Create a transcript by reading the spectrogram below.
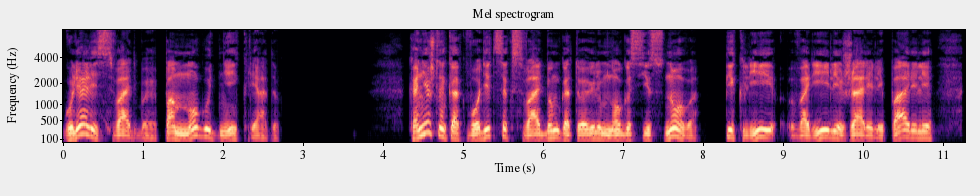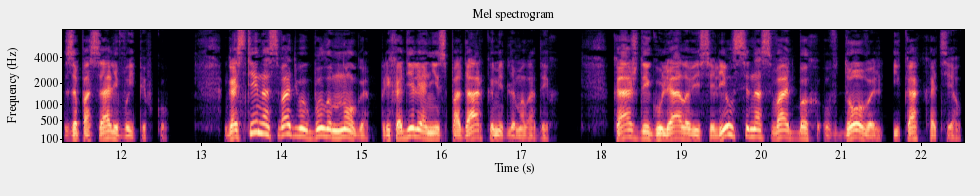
Гулялись свадьбы по многу дней кряду. Конечно, как водится, к свадьбам готовили много съестного, пекли, варили, жарили, парили, запасали выпивку. Гостей на свадьбах было много, приходили они с подарками для молодых. Каждый гулял и веселился на свадьбах вдоволь и как хотел.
